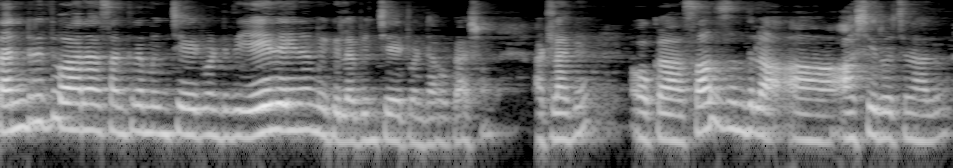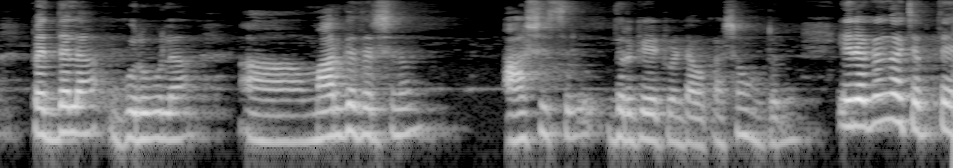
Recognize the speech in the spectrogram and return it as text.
తండ్రి ద్వారా సంక్రమించేటువంటిది ఏదైనా మీకు లభించేటువంటి అవకాశం. అట్లాగే ఒక సాధుసంతుల ఆశీర్వచనాలు పెద్దల గురువుల మార్గదర్శనం ఆశీస్సులు దొరికేటువంటి అవకాశం ఉంటుంది. ఈ రకంగా చెప్తే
